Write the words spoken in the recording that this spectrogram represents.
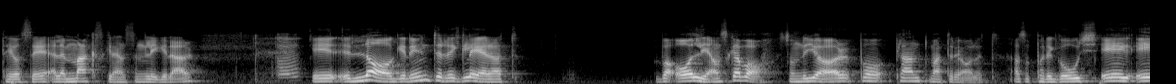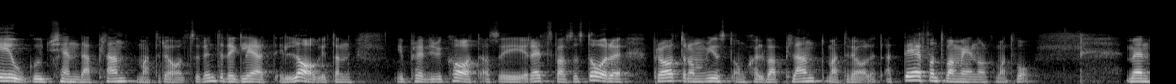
THC, eller maxgränsen ligger där. Mm. I, lag är det ju inte reglerat vad oljan ska vara, som du gör på plantmaterialet. Alltså på det godk- E- EU-godkända plantmaterialet. Så det är inte reglerat i lag, utan i prejudikat, alltså i rättsfall, så står det, pratar de just om själva plantmaterialet. Att det får inte vara än 0,2. Men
